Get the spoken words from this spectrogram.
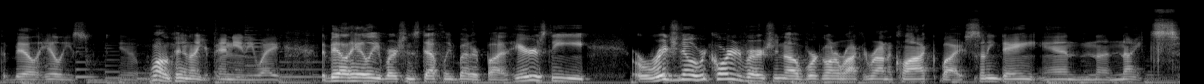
the Bill Haley's, you know, well, depending on your opinion anyway, the Bill Haley version is definitely better. But here's the original recorded version of We're Gonna Rock It Around the Clock by Sonny Dae and the Knights.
